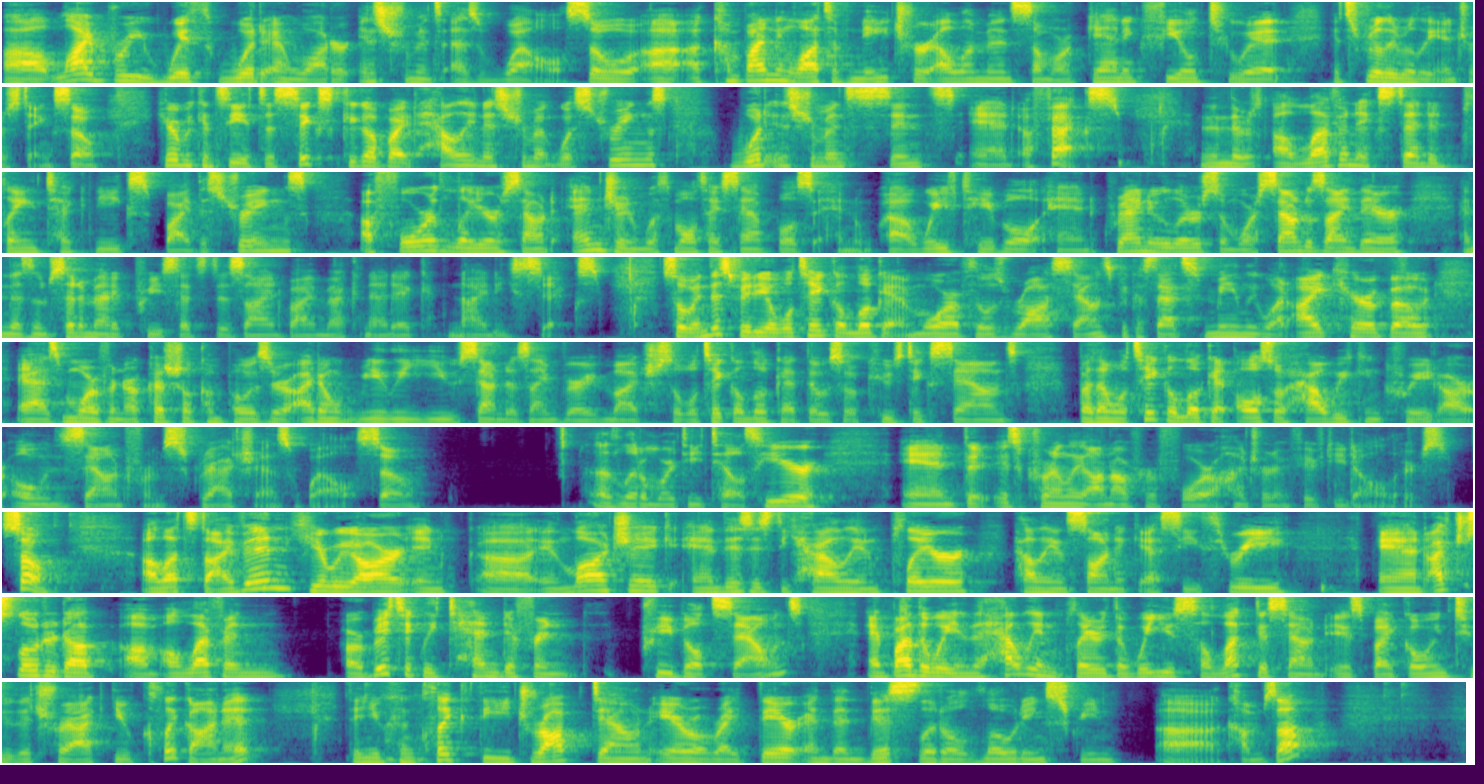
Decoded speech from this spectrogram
uh, library with wood and water instruments as well. So uh, combining lots of nature elements, some organic feel to it. It's really, really interesting. So here we can see it's a six gigabyte Halion instrument with strings, wood instruments, synths, and effects. And then there's 11 extended playing techniques by the strings, a four layer sound engine with multi-samples and uh, wavetable and granular, some more sound design there, and then some cinematic presets designed by Magnetic 96. So in this video, we'll take a look at more of those raw sounds because that's mainly what I care about as more of an orchestral composer, I don't really use sound design very much. So we'll take a look at those acoustic sounds, but then we'll take a look at also how we can create our own sound from scratch as well. So a little more details here and it's currently on offer for $150. So uh, let's dive in. Here we are in uh, in Logic, and this is the Halion player, Halion Sonic SE3, and I've just loaded up um, 11 or basically 10 different pre-built sounds. And by the way, in the Halion player, the way you select a sound is by going to the track, you click on it, then you can click the drop down arrow right there, and then this little loading screen uh, comes up.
